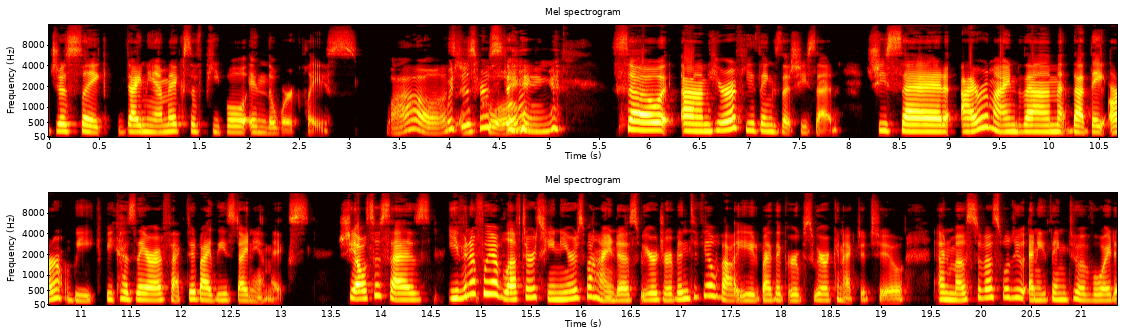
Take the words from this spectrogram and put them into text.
just like dynamics of people in the workplace. Wow, which is interesting. Cool. So, um, here are a few things that she said. She said, I remind them that they aren't weak because they are affected by these dynamics. She also says, even if we have left our teen years behind us, we are driven to feel valued by the groups we are connected to, and most of us will do anything to avoid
